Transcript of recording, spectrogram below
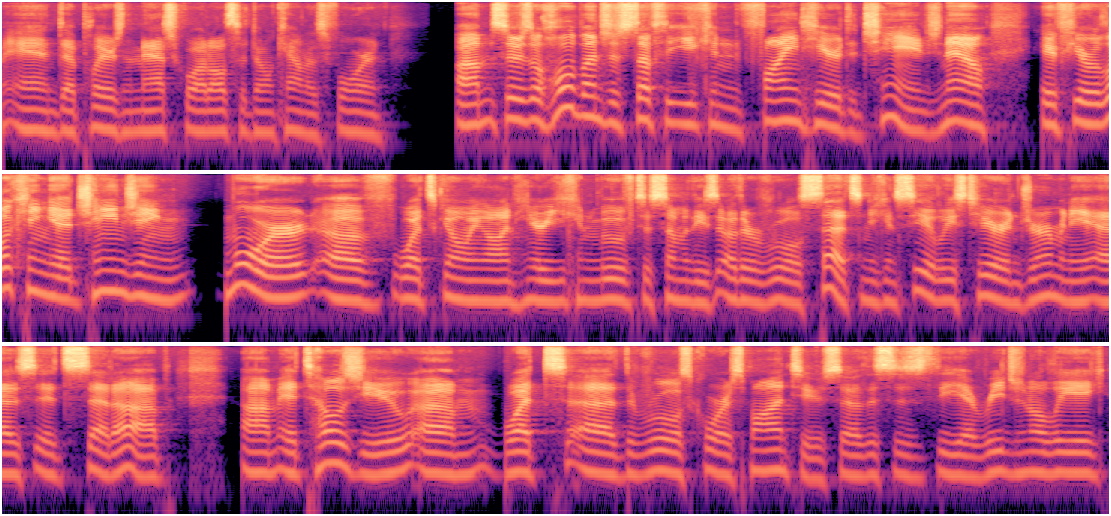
and uh, players in the match squad also don't count as foreign. Um, so there's a whole bunch of stuff that you can find here to change. Now, if you're looking at changing more of what's going on here, you can move to some of these other rule sets. And you can see, at least here in Germany, as it's set up, um, it tells you um, what uh, the rules correspond to. So this is the uh, regional league,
